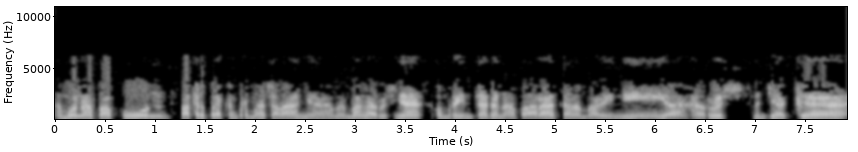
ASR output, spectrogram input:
Namun apa pun latar belakang permasalahannya, memang harusnya pemerintah dan aparat dalam hal ini ya harus menjaga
